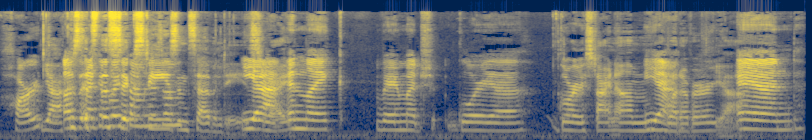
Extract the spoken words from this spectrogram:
heart. Mm-hmm. yeah, because it's the '60s feminism. and '70s. yeah, right? and like very much Gloria Gloria Steinem, Yeah. whatever. Yeah, and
